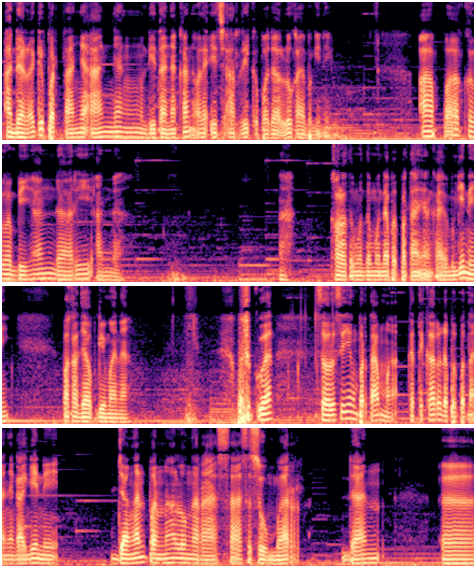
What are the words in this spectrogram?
Ada lagi pertanyaan yang ditanyakan oleh HRD kepada lu kayak begini apa kelebihan dari anda? Nah kalau teman-teman dapat pertanyaan kayak begini bakal jawab gimana? Menurut gua solusi yang pertama ketika lo dapat pertanyaan kayak gini jangan pernah lo ngerasa sesumbar dan uh,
